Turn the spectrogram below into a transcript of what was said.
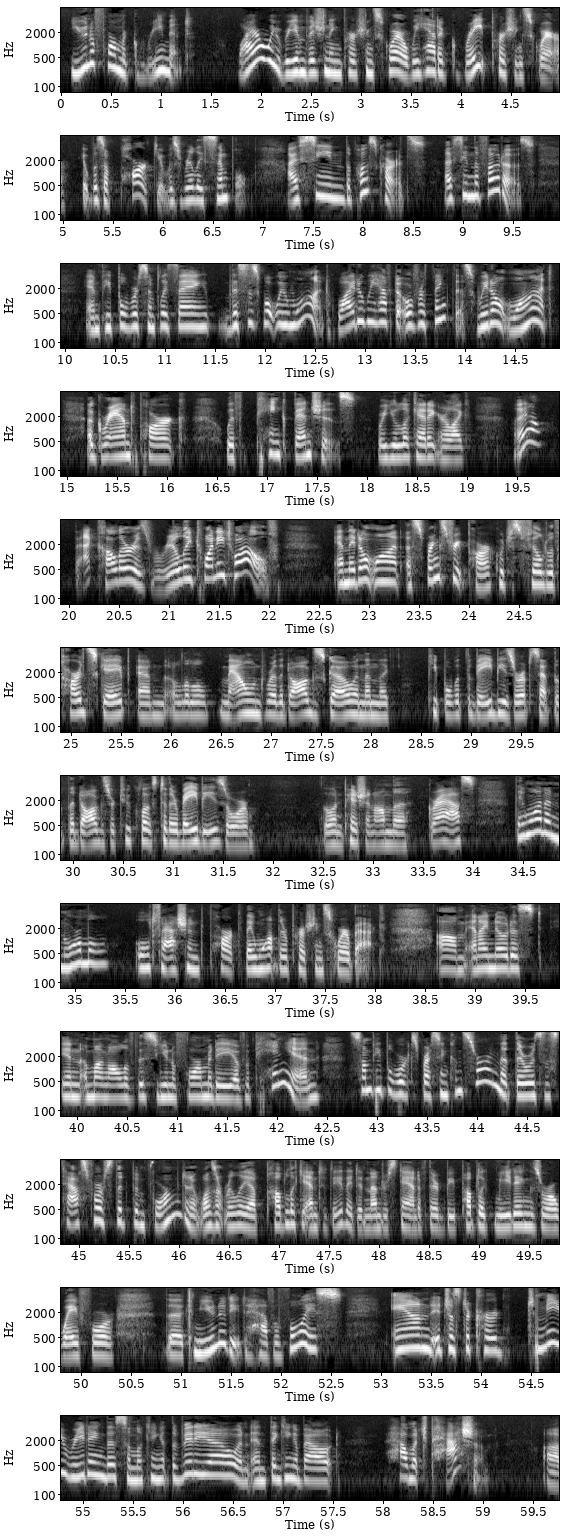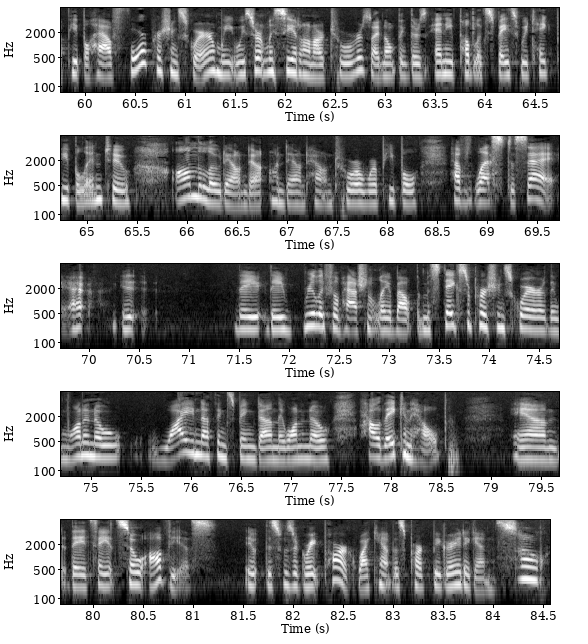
uniform agreement. Why are we re envisioning Pershing Square? We had a great Pershing Square. It was a park, it was really simple. I've seen the postcards, I've seen the photos. And people were simply saying, this is what we want. Why do we have to overthink this? We don't want a grand park with pink benches where you look at it and you're like, well, that color is really 2012. And they don't want a Spring Street Park, which is filled with hardscape and a little mound where the dogs go, and then the people with the babies are upset that the dogs are too close to their babies or going pishing on the grass. They want a normal old fashioned park. They want their Pershing Square back. Um, and I noticed in among all of this uniformity of opinion, some people were expressing concern that there was this task force that had been formed and it wasn't really a public entity. They didn't understand if there'd be public meetings or a way for the community to have a voice. And it just occurred to me reading this and looking at the video and, and thinking about how much passion uh, people have for Pershing Square, and we, we certainly see it on our tours. I don't think there's any public space we take people into on the lowdown down, on downtown tour where people have less to say. Uh, it, they they really feel passionately about the mistakes of Pershing Square. They want to know why nothing's being done. They want to know how they can help, and they say it's so obvious. It, this was a great park. Why can't this park be great again? So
